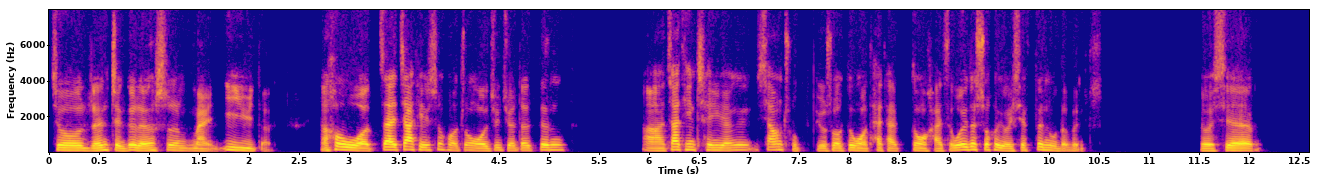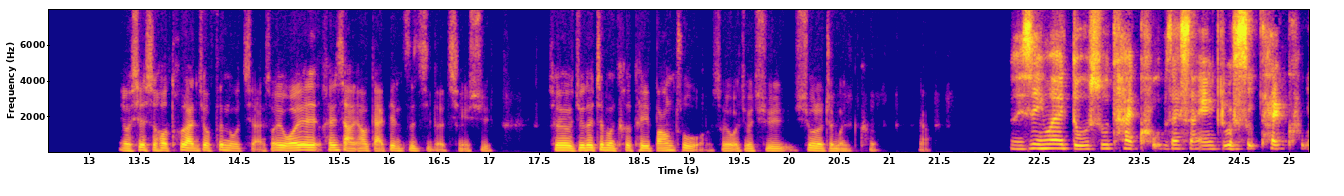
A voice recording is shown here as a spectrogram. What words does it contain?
就人整个人是蛮抑郁的。然后我在家庭生活中，我就觉得跟啊、家庭成员相处，比如说跟我太太、跟我孩子，我有的时候有一些愤怒的问题，有些有些时候突然就愤怒起来，所以我也很想要改变自己的情绪，所以我觉得这门课可以帮助我，所以我就去修了这门课。这样。你是因为读书太苦，在三一读书太苦。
